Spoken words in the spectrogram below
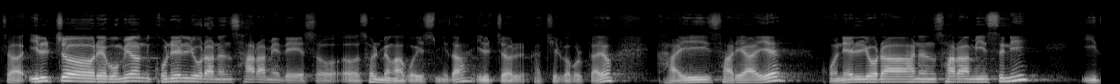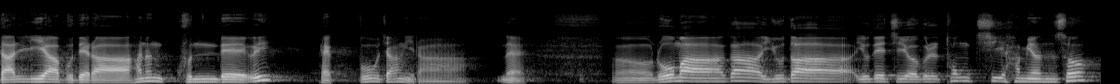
자, 1절에 보면 고넬료라는 사람에 대해서 어, 설명하고 있습니다. 1절 같이 읽어 볼까요? 가이사랴에 고넬료라 하는 사람이 있으니 이달리아 부대라 하는 군대의 백부장이라. 네. 어, 로마가 유다 유대 지역을 통치하면서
